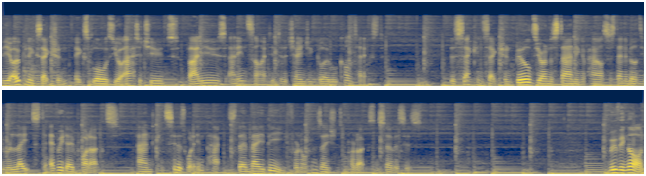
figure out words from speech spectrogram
The opening section explores your attitudes, values and insight into the changing global context. The second section builds your understanding of how sustainability relates to everyday products and considers what impacts there may be for an organisation's products and services. Moving on,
